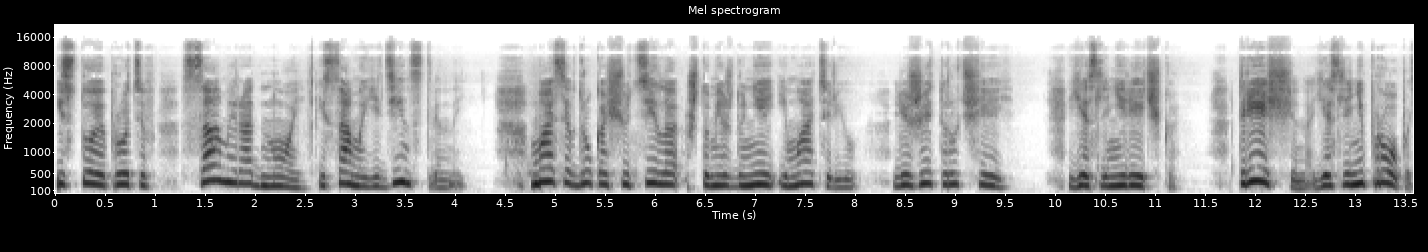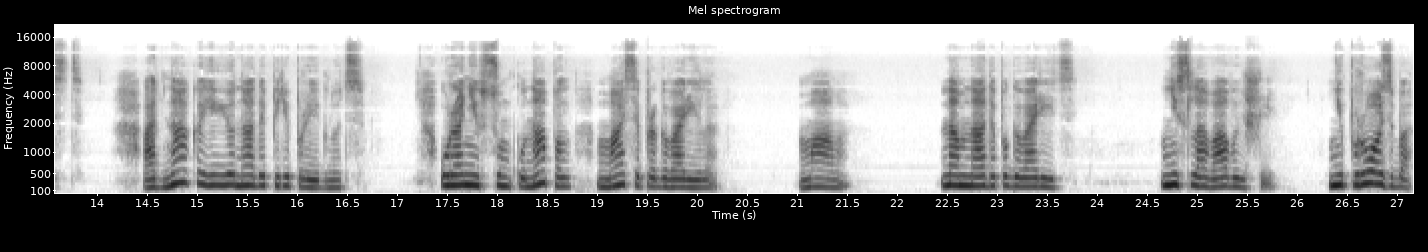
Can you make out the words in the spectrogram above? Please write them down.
и стоя против самой родной и самой единственной, Мася вдруг ощутила, что между ней и матерью лежит ручей, если не речка, трещина, если не пропасть. Однако ее надо перепрыгнуть. Уронив сумку на пол, Мася проговорила. «Мама, нам надо поговорить». Не слова вышли, не просьба,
